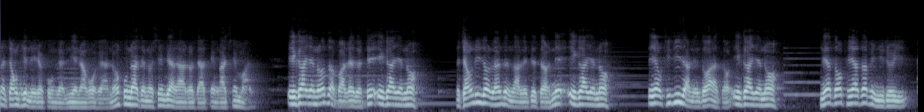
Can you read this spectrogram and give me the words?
နှစ်ချောင်းဖြစ်နေတဲ့ပုံစံမြင်တာပေါ့ဗျာနော်ခုနကကျွန်တော်ရှင်းပြတာတော့ဒါသင်္ကာရှင်းပါပြီဧကယနောဆိုတာဘာလဲဆိုတော့ဧကယနောတစ်ချောင်းလေးတော့လမ်းစင်သားလေးဖြစ်တော့နှစ်ဧကယနောတယောက်ထီးထီးတာနဲ့သွားရတော့ဧကယနောမြတ်သောဘုရားသခင်ကြီးတို့ခ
